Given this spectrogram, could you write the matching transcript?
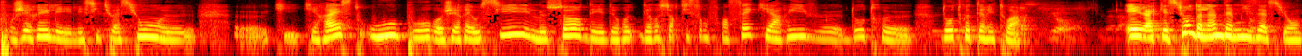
pour gérer les, situations qui, restent ou pour gérer aussi le sort des, des ressortissants français qui arrivent d'autres territoires. Et la question de l'indemnisation.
